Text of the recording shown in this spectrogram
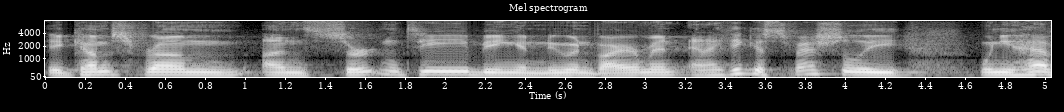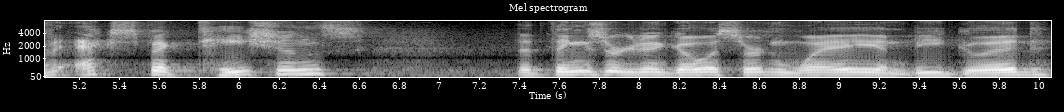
It comes from uncertainty, being in a new environment, and I think especially when you have expectations that things are going to go a certain way and be good,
